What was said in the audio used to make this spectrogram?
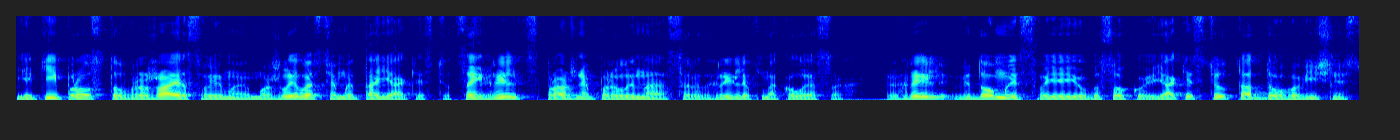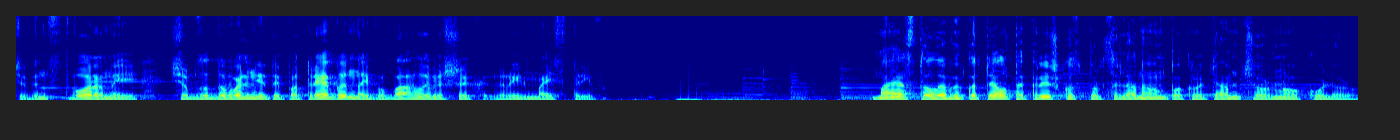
який просто вражає своїми можливостями та якістю. Цей гриль справжня перлина серед грилів на колесах. Гриль відомий своєю високою якістю та довговічністю. Він створений, щоб задовольнити потреби найвибагливіших гриль-майстрів. Має сталевий котел та кришку з порцеляновим покриттям чорного кольору.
